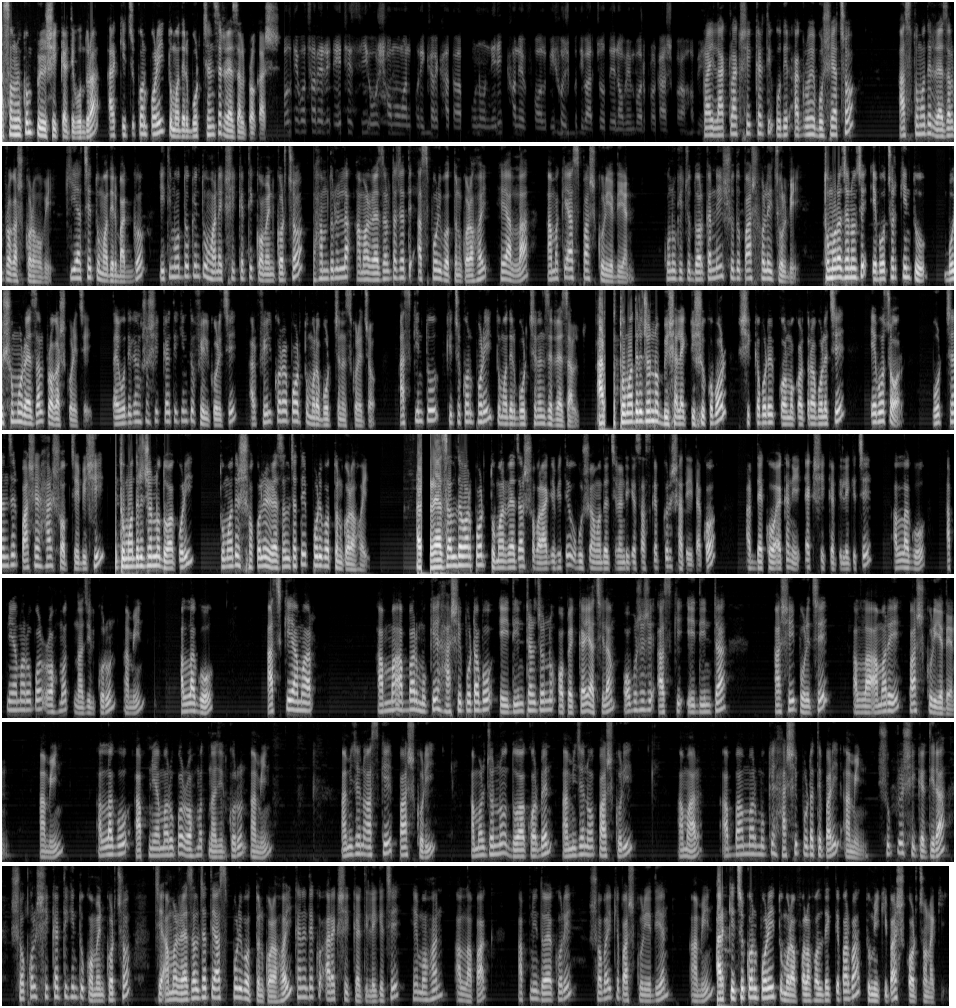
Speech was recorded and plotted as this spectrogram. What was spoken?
আসসালামু আলাইকুম প্রিয় শিক্ষার্থী বন্ধুরা। আর কিছুক্ষণ পরেই তোমাদের বোর্ড চেঞ্জের রেজাল্ট প্রকাশ। চলতি বছরের এইচএসসি ও সমমান পরীক্ষার খাতা পুনঃনিরীক্ষণের ফল বৃহস্পতিবার চোদ্দ নভেম্বর প্রকাশ করা হবে। প্রায় লাখ লাখ শিক্ষার্থী ওদের আগ্রহে বসে আছো? আজ তোমাদের রেজাল্ট প্রকাশ করা হবে। কি আছে তোমাদের ভাগ্য? ইতিমধ্যে কিন্তু অনেক শিক্ষার্থী কমেন্ট করছ আলহামদুলিল্লাহ আমার রেজাল্টটা যাতে আজ পরিবর্তন করা হয়। হে আল্লাহ আমাকে আজ পাশ করিয়ে দিয়েন। কোনো কিছু দরকার নেই শুধু পাশ হলেই চলবে। তোমরা জানো যে এবছর কিন্তু বৈষম্য রেজাল্ট প্রকাশ করেছে। তাই অধিকাংশ শিক্ষার্থী কিন্তু ফেল করেছে। আর ফেল করার পর তোমরা বোর্ড চ্যালেঞ্জ করেছ। আজ কিন্তু কিছুক্ষণ পরেই তোমাদের বোর্ড চ্যালেঞ্জের রেজাল্ট আর তোমাদের জন্য বিশাল একটি সুখবর, শিক্ষা বোর্ডের কর্মকর্তারা বলেছে, এবছর বোর্ড চ্যালেঞ্জের পাশের হার সবচেয়ে বেশি। তোমাদের জন্য দোয়া করি, তোমাদের সকলের রেজাল্ট যাতে পরিবর্তন করা হয়। আর রেজাল্ট দেওয়ার পর তোমার রেজাল্ট সবার আগে পেতে অবশ্যই আমাদের চ্যানেলটিকে সাবস্ক্রাইব করে সাথেই থাকো। আর দেখো, এখানে এক শিক্ষার্থী লিখেছে, আল্লাহ গো আপনি আমার উপর রহমত নাজিল করুন, আমিন। আল্লাহ গো, আজকে আমার আম্মা আব্বার মুখে হাসি ফোটাবো, এই দিনটার জন্য অপেক্ষায় আছিলাম। অবশেষে আজকে এই দিনটা আসেই পড়েছে। আল্লাহ আমারে পাশ করিয়ে দেন, আমিন। আল্লাহ গো, আপনি আমার উপর রহমত নাজিল করুন, আমিন। আমি যেন আজকে পাশ করি, আমার জন্য দোয়া করবেন, আমি যেন পাশ করি, আমার আব্বা আম্মার মুখে হাসি ফোটাতে পারি, আমিন। সুপ্রিয় শিক্ষার্থীরা, সকল শিক্ষার্থী কিন্তু কমেন্ট করছ যে আমার রেজাল্ট যাতে আজ পরিবর্তন করা হয়। এখানে দেখো আরেক শিক্ষার্থী লিখেছে, হে মহান আল্লাহ পাক, আপনি দয়া করে সবাইকে পাশ করিয়ে দিয়েন, আমিন। আর কিছুক্ষণ পরেই তোমরা ফলাফল দেখতে পারবা, তুমি কি পাস করছ নাকি?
